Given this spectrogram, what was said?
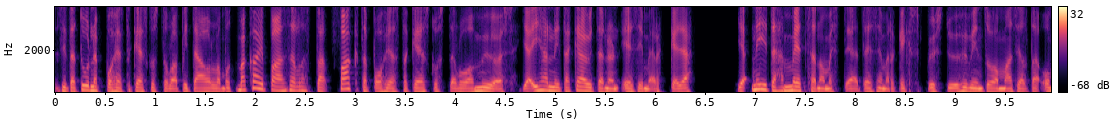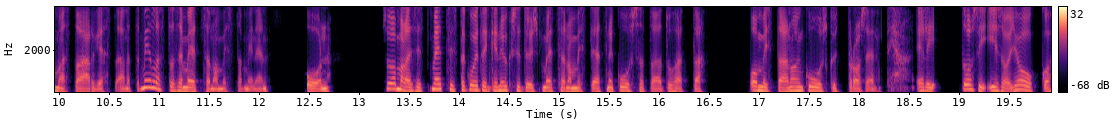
sitä tunnepohjaista keskustelua pitää olla, mutta mä kaipaan sellaista faktapohjaista keskustelua myös ja ihan niitä käytännön esimerkkejä. Ja niitähän metsänomistajat esimerkiksi pystyy hyvin tuomaan sieltä omasta arjestaan, että millaista se metsänomistaminen on. Suomalaisista metsistä kuitenkin yksityismetsänomistajat, ne 600 000, omistaa noin 60 prosenttia. Eli tosi iso joukko,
